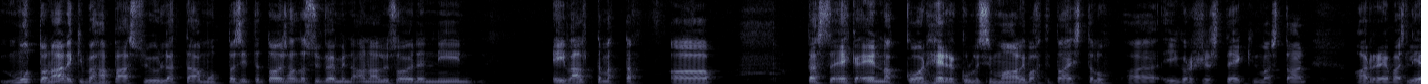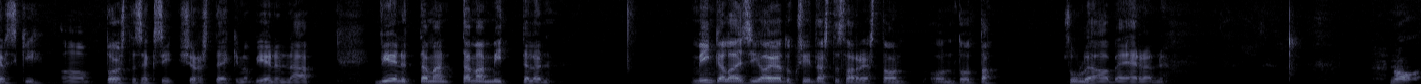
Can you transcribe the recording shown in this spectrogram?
mutta on ainakin vähän päässyt yllättää, mutta sitten toisaalta syvemmin analysoiden, niin ei välttämättä. Uh, tässä ehkä ennakkoon herkullisin maalivahtitaistelu uh, Igor Sherstekin vastaan Arre Vasilevski. Toistaiseksi Sherstekin on vienyt, nää, vienyt tämän, tämän mittelön. Minkälaisia ajatuksia tästä sarjasta on, on tuota, sulle AB herännyt? No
